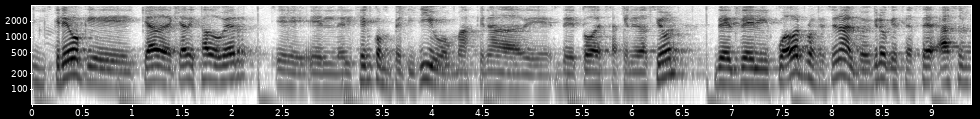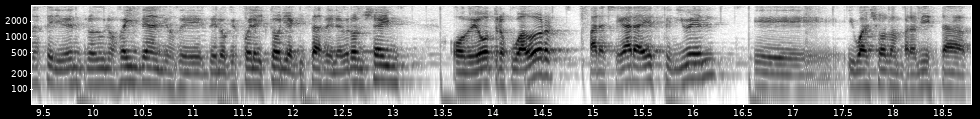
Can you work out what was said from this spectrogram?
Y creo que, ha, dejado ver eh, el, gen competitivo, más que nada, de, toda esa generación, de- del jugador profesional, porque creo que se hace, hace una serie dentro de unos 20 años de, de lo que fue la historia quizás de LeBron James o de otro jugador, para llegar a ese nivel, eh, igual Jordan para mí está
